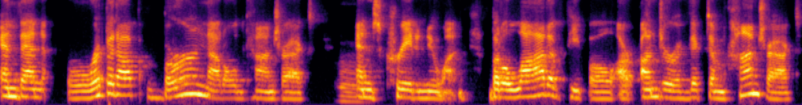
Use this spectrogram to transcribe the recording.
and then rip it up burn that old contract mm. and create a new one but a lot of people are under a victim contract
